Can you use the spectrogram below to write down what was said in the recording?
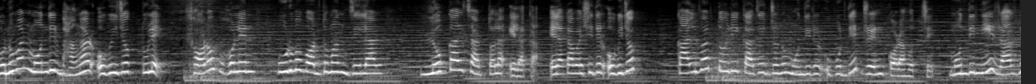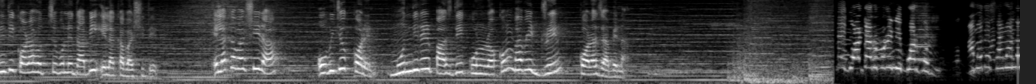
হনুমান মন্দির ভাঙার অভিযোগ তুলে সরব হলেন পূর্ব বর্ধমান জেলার লোকাল চারতলা এলাকা। এলাকাবাসীদের অভিযোগ কালভার তৈরি কাজের জন্য মন্দিরের উপর দিয়ে ড্রেন করা হচ্ছে। মন্দির নিয়ে রাজনীতি করা হচ্ছে বলে দাবি এলাকাবাসীদের। এলাকাবাসীরা অভিযোগ করেন, মন্দিরের পাশ দিয়ে কোনো রকমভাবে ড্রেন করা যাবে না। জলটার উপরে নির্ভর করি। আমাদের সামান্য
